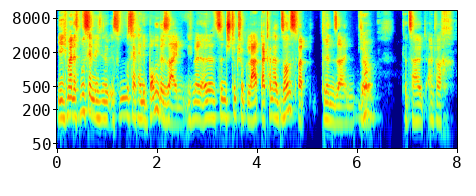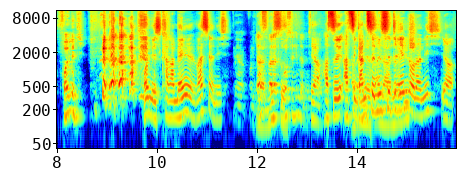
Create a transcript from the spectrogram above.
Ja, ich meine, das muss ja nicht, es muss ja keine Bombe sein. Ich meine, das ist ein Stück Schokolade, da kann halt sonst was drin sein. So. Ja. Kannst du halt einfach Vollmilch. Vollmilch, Karamell, weiß ja nicht. Ja, und das Ja, war das Nüsse. große Hindernis. Ja, hast du, hast du ganze Nüsse drin allergisch. oder nicht? Ja.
